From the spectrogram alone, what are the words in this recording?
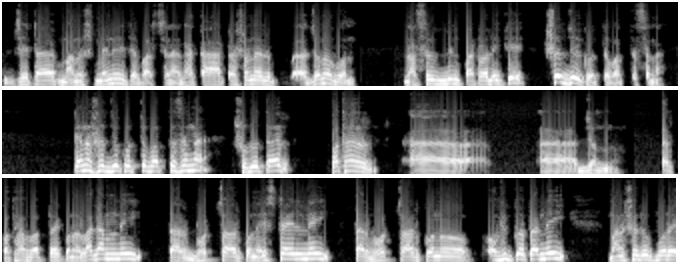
যেটা মানুষ মেনে নিতে পারছে না। ঢাকা আট আসনের জনগণ নাসিরুদ্দিন পাটোয়ারিকে সহ্যই করতে পারতেছে না। কেন সহ্য করতে পারতেছে না? শুধু তার কথার জন্য। তার কথাবার্তায় কোনো লাগাম নেই, তার ভোট চাওয়ার কোনো স্টাইল নেই, তার ভোট চাওয়ার কোনো অভিজ্ঞতা নেই। মানুষের উপরে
